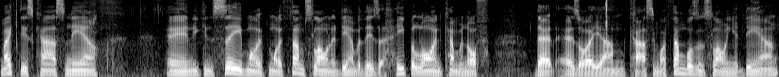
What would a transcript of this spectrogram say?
Make this cast now and you can see my, my thumb slowing it down, but there's a heap of line coming off that as I um, cast it. My thumb wasn't slowing it down,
